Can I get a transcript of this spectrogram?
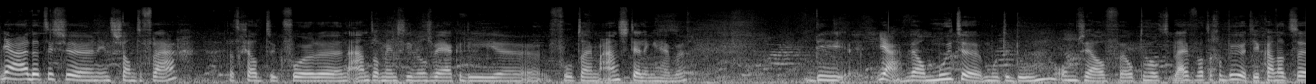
ja dat is eh, een interessante vraag. Dat geldt natuurlijk voor een aantal mensen die bij ons werken die fulltime aanstellingen hebben. Die ja, wel moeite moeten doen om zelf eh, op de hoogte te blijven wat er gebeurt. Je kan het eh,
